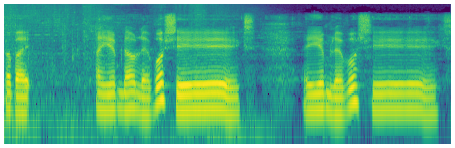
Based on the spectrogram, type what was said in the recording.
Bye bye. I am now level 6. I am level 6.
